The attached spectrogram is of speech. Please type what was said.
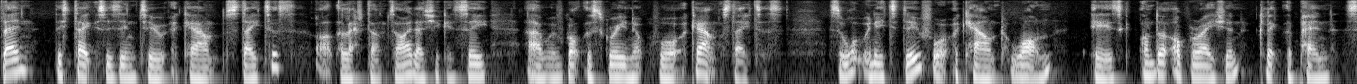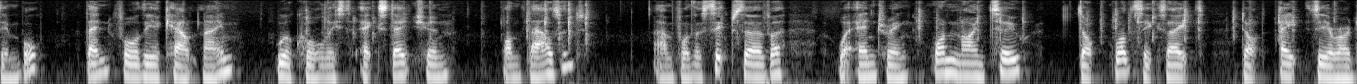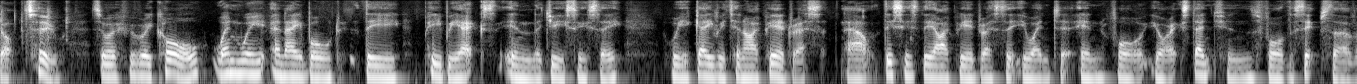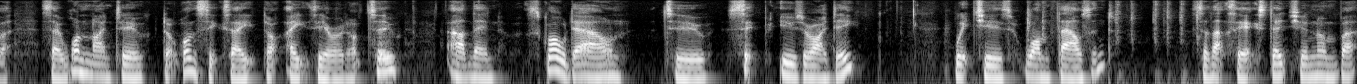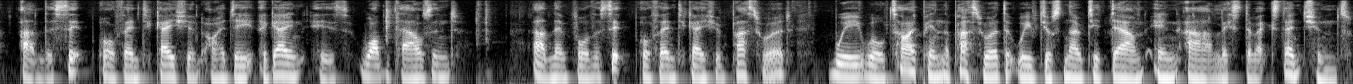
Then this takes us into account status at the left hand side as you can see and we've got the screen up for account status. So what we need to do for account 1 is under operation click the pen symbol then for the account name we'll call this extension 1000 and for the SIP server we're entering 192.168.80.2 so if you recall when we enabled the PBX in the GCC we gave it an IP address. Now this is the IP address that you enter in for your extensions for the SIP server. So 192.168.80.2 and then scroll down to SIP user ID which is 1000 so that's the extension number and the SIP authentication ID again is 1000 and then for the SIP authentication password we will type in the password that we've just noted down in our list of extensions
